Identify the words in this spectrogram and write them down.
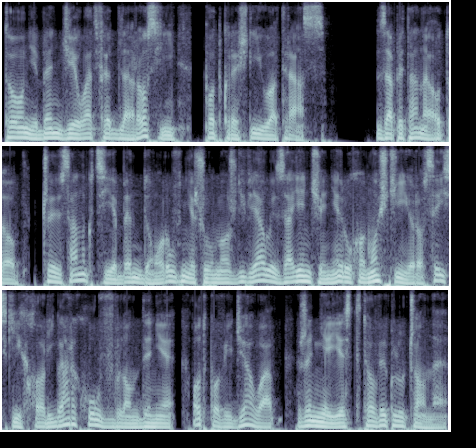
To nie będzie łatwe dla Rosji, podkreśliła Truss. Zapytana o to, czy sankcje będą również umożliwiały zajęcie nieruchomości rosyjskich oligarchów w Londynie, odpowiedziała, że nie jest to wykluczone.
